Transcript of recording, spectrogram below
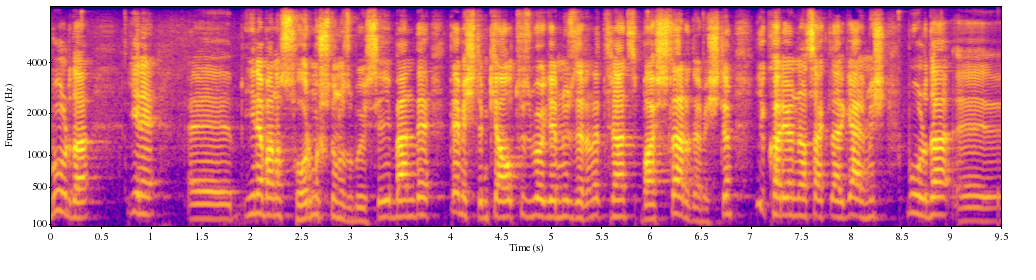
burada Yine e, yine bana sormuştunuz bu hisseyi. Ben de demiştim ki 600 bölgenin üzerinde trend başlar demiştim. Yukarı yönlü ataklar gelmiş. Burada e,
